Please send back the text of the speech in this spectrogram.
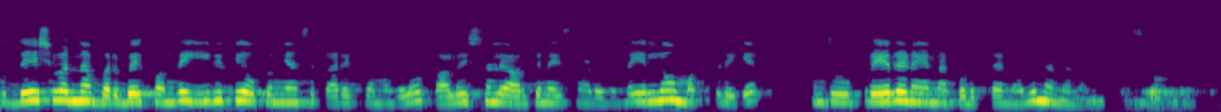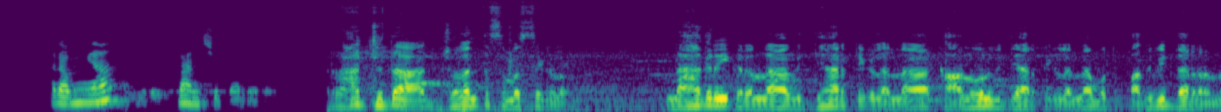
ಉದ್ದೇಶವನ್ನು ಬರಬೇಕು ಅಂದರೆ ಈ ರೀತಿಯ ಉಪನ್ಯಾಸ ಕಾರ್ಯಕ್ರಮಗಳು ಕಾಲೇಜ್ನಲ್ಲಿ ಆರ್ಗನೈಸ್ ಮಾಡೋದ್ರಿಂದ ಎಲ್ಲೋ ಮಕ್ಕಳಿಗೆ ಒಂದು ಪ್ರೇರಣೆಯನ್ನು ಕೊಡುತ್ತೆ ಅನ್ನೋದು ನನ್ನ ನಂಬಿಕೆ. ರಮ್ಯಾ ಪ್ರಾಂಶುಪಾಲರು ರಾಜ್ಯದ ಜ್ವಲಂತ ಸಮಸ್ಯೆಗಳು. ನಾಗರಿಕರನ್ನ, ವಿದ್ಯಾರ್ಥಿಗಳನ್ನ, ಕಾನೂನು ವಿದ್ಯಾರ್ಥಿಗಳನ್ನ ಮತ್ತು ಪದವೀಧರರನ್ನ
